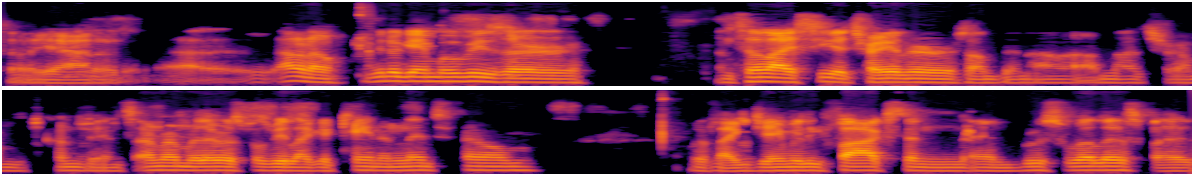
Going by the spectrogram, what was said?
So yeah, I don't, uh, I don't know. Video game movies are until I see a trailer or something. I, I'm not sure. I'm convinced. I remember there was supposed to be like a Kane and Lynch film with like Jamie Lee Foxx and, and Bruce Willis, but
